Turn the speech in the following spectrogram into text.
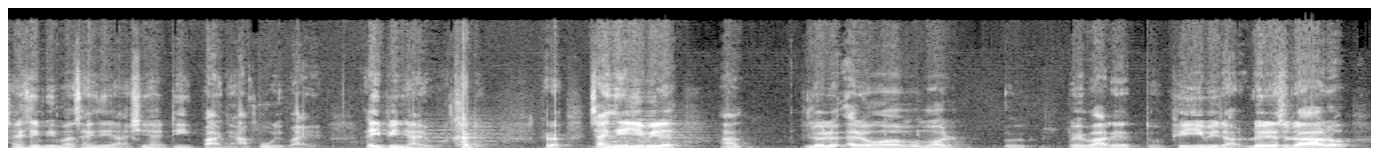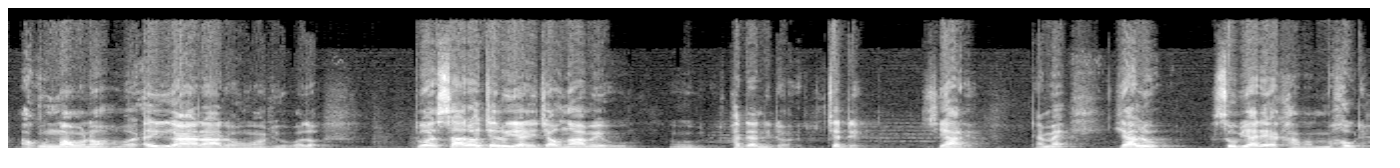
ဆိုင်းစင်ပေးမှဆိုင်းစင်ရအရှိရဒီပါညာအဖို့တွေပါရဲ့အဲ့ဒီပညာတွေကိုခက်တယ်ခက်တော့ဆိုင်းစင်ရေးပေးတယ်အာလွယ်လွယ်အဲ့တော့ဟိုမလွယ်ပါတယ်သူဖြေရေးပေးတာလွယ်တယ်ဆိုတာကတော့အခုမှပေါ့နော်အဲ့ဒီကာရတော့ဟိုမှဖြစ်ဘာလို့သူကစာတော့ကြက်လို့ရတယ်အကြောင်းသားပဲဟိုဖတ်တတ်နေတော့ကြက်တယ်ရတယ်ဒါပေမဲ့ရလို့စိုးပြတဲ့အခါမှာမဟုတ်တာ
